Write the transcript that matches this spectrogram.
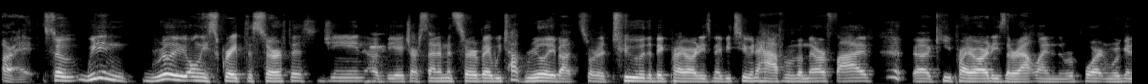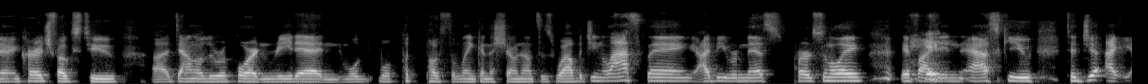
all right. So we didn't really only scrape the surface, Jeanne, of the HR sentiment survey. We talked really about sort of two of the big priorities, maybe two and a half of them. There are five uh, key priorities that are outlined in the report, and we're going to encourage folks to uh, download the report and read it, and we'll we'll put post the link in the show notes as well. But Jeanne, last thing, I'd be remiss personally if I didn't ask you to. Ju- I,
